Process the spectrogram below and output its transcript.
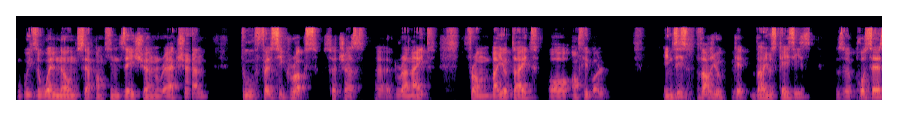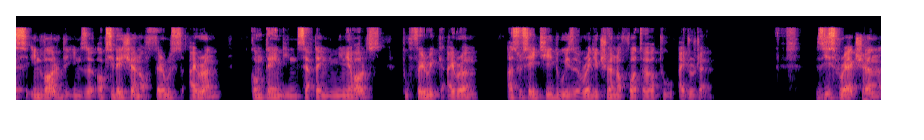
with the well-known serpentinization reaction to felsic rocks such as uh, granite from biotite or amphibole. In these various cases, the process involved in the oxidation of ferrous iron contained in certain minerals to ferric iron associated with the reduction of water to hydrogen. These reactions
